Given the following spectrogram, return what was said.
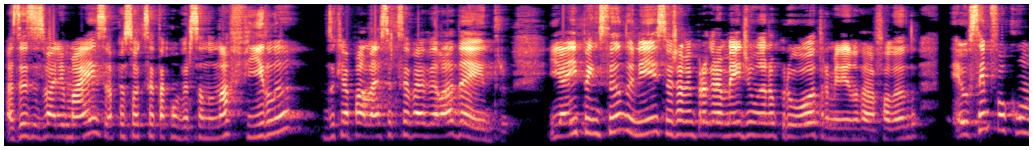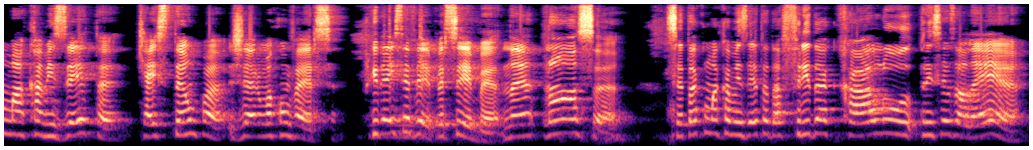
às vezes vale mais a pessoa que você está conversando na fila do que a palestra que você vai ver lá dentro. E aí, pensando nisso, eu já me programei de um ano para o outro, a menina estava falando, eu sempre vou com uma camiseta que a estampa gera uma conversa. Porque daí você vê, perceba, né? Nossa, você tá com uma camiseta da Frida Kahlo, Princesa Leia?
